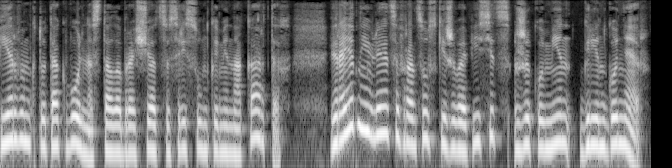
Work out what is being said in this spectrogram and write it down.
Первым, кто так вольно стал обращаться с рисунками на картах, вероятно, является французский живописец Жекомин Грингонер,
